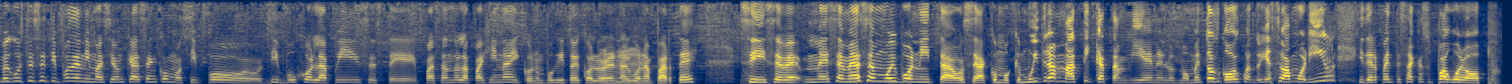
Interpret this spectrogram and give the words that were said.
Me gusta ese tipo de animación que hacen como tipo dibujo lápiz, este, pasando la página y con un poquito de color en alguna parte. Sí, se ve, me, se me hace muy bonita, o sea, como que muy dramática también en los momentos God cuando ya se va a morir y de repente saca su power up.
